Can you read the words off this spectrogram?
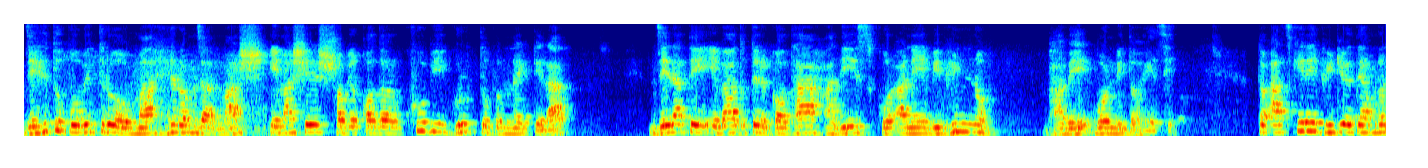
যেহেতু পবিত্র মাহে রমজান মাস, এ মাসের সবে কদর খুবই গুরুত্বপূর্ণ একটি রাত। যে রাতে এবাদতের কথা হাদিস, কোরআনে বিভিন্ন ভাবে বর্ণিত হয়েছে। তো আজকের এই ভিডিওতে আমরা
